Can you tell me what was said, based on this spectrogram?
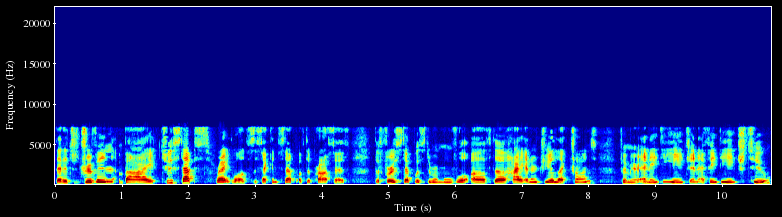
that it's driven by two steps, right? Well, it's the second step of the process. The first step was the removal of the high energy electrons from your NADH and FADH2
